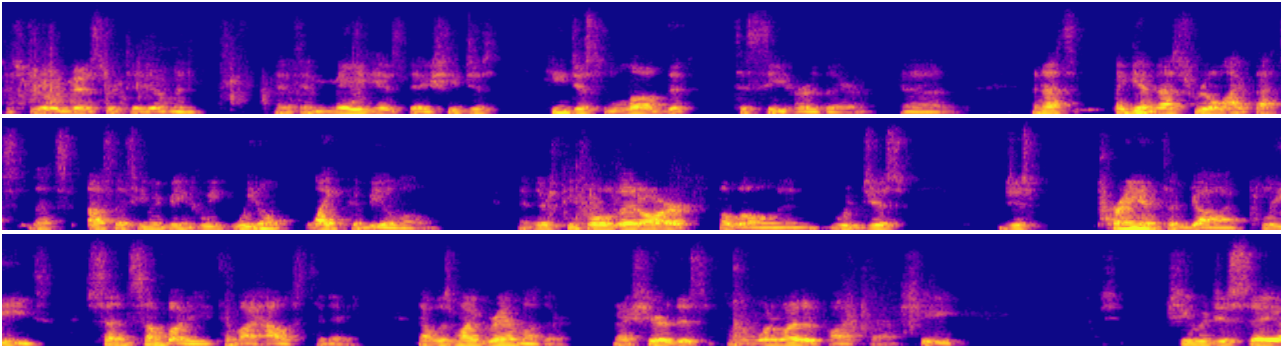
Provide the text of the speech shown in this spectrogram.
Just really ministered to him and and, and made his day. She just he just loved to see her there. And and that's again, that's real life. That's that's us as human beings. We we don't like to be alone. And there's people that are alone and would just just praying to God, please send somebody to my house today. That was my grandmother. And I shared this on one of my other podcasts. She she would just say,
